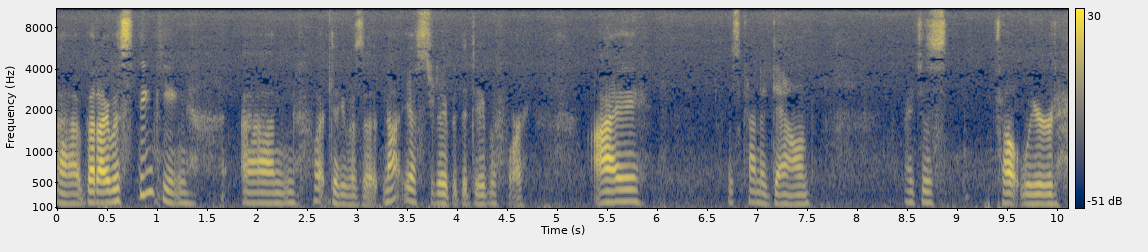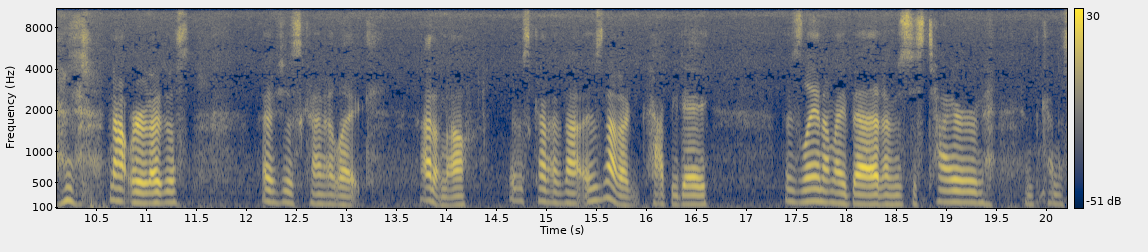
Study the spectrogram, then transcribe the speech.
Uh, but I was thinking on what day was it? Not yesterday, but the day before. I was kind of down. I just felt weird. not weird. I just, I was just kind of like, I don't know. It was kind of not. It was not a happy day. I was laying on my bed. I was just tired and kind of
